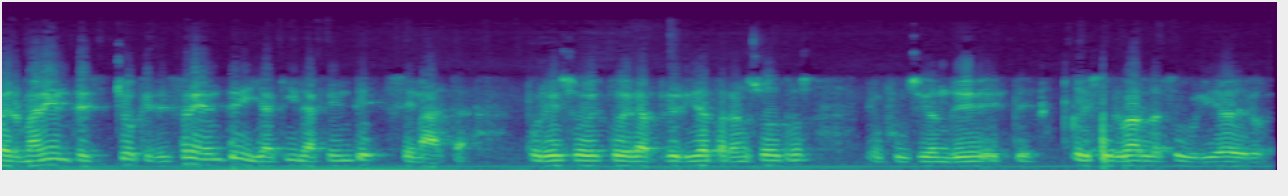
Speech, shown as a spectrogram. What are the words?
permanentes choques de frente y aquí la gente se mata. Por eso esto era prioridad para nosotros en función de este, preservar la seguridad de los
